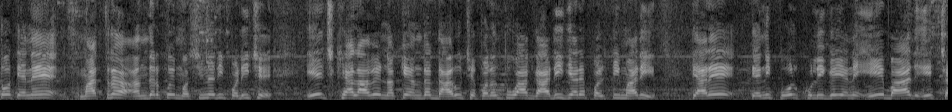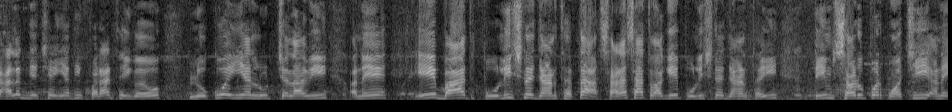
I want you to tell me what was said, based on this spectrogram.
તો તેને માત્ર અંદર કોઈ મશીનરી પડી છે, એ જ ખ્યાલ આવે, ન કે અંદર દારૂ છે. પરંતુ આ ગાડી જ્યારે પલટી મારી, ત્યારે તેની પોલ ખુલી ગઈ અને એ બાદ એ ચાલક જે છે અહીંયાથી ફરાર થઈ ગયો. લોકો અહીંયા લૂંટ ચલાવી અને એ બાદ પોલીસને જાણ થતાં સાડા સાત વાગે પોલીસને જાણ થઈ ટીમ સ્થળ ઉપર પહોંચી અને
